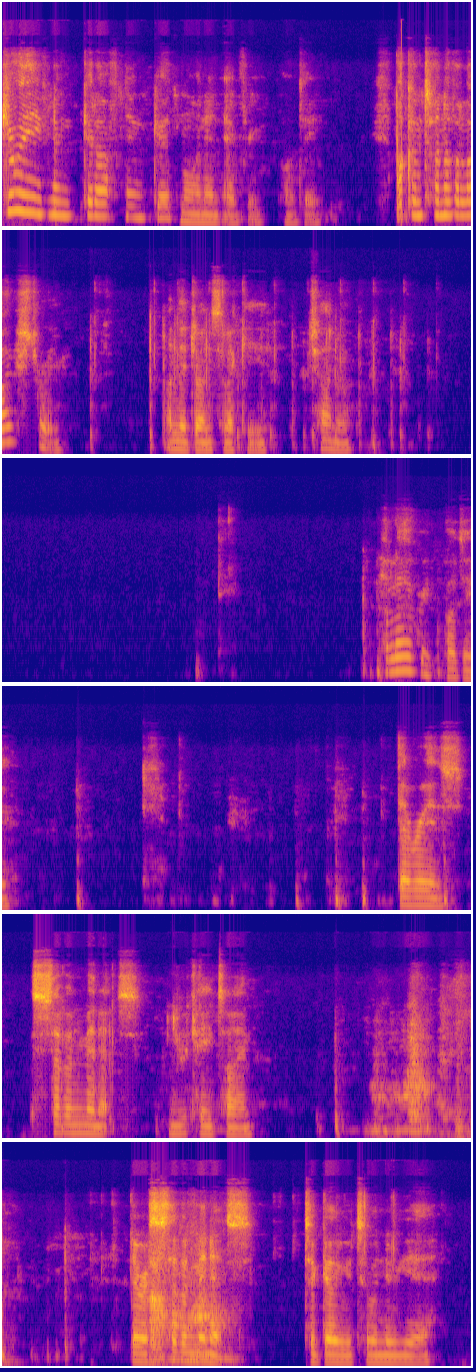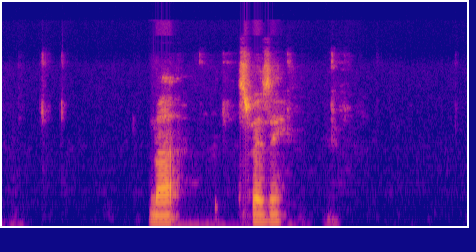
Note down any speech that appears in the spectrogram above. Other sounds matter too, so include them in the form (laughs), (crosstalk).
Good evening, good afternoon, good morning, everybody. Welcome to another live stream on the John Selecki channel. Hello, everybody. There is seven minutes UK time. There are seven minutes to go to a new year. Matt, Swizy.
